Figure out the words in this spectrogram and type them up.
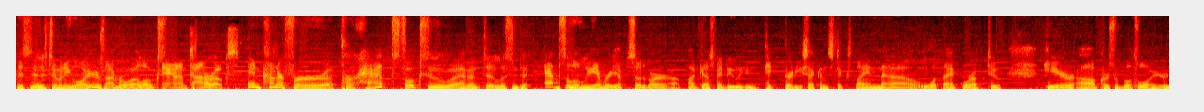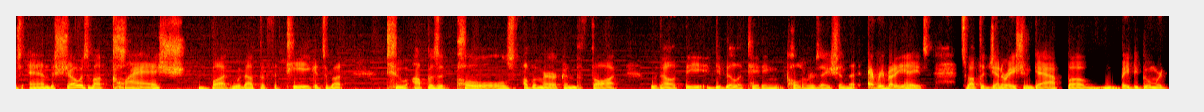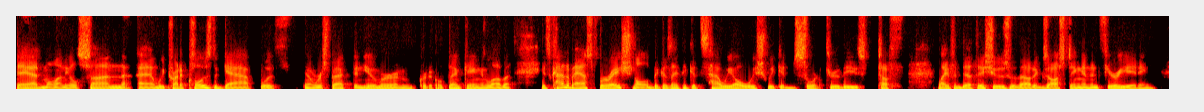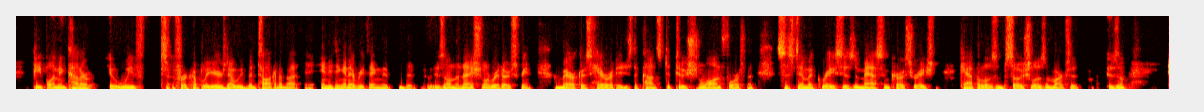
This is Too Many Lawyers. I'm Royal Oaks. And I'm Connor Oaks. And Connor, for uh, perhaps folks who haven't uh, listened to absolutely every episode of our uh, podcast, maybe we can take 30 seconds to explain uh, what the heck we're up to here. Uh, of course, we're both lawyers, and the show is about clash, but without the fatigue. It's about two opposite poles of American thought without the debilitating polarization that everybody hates. It's about the generation gap of baby boomer dad, millennial son, and we try to close the gap with you know respect and humor and critical thinking and love. It's kind of aspirational because I think it's how we all wish we could sort through these tough life and death issues without exhausting and infuriating people. I mean, Connor, we've for a couple of years now, we've been talking about anything and everything that, that is on the national radar screen America's heritage, the Constitution, law enforcement, systemic racism, mass incarceration, capitalism, socialism, Marxism.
